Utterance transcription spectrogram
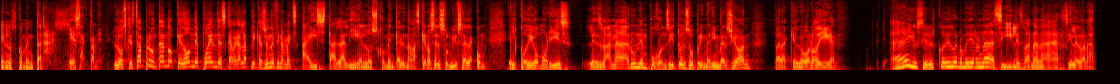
en los comentarios. Ah, exactamente. Los que están preguntando que dónde pueden descargar la aplicación de Finamex, ahí está la liga en los comentarios. Nada más que no se les olvide usar el código Moris. Les van a dar un empujoncito en su primera inversión para que luego no digan. Ay, usted el código no me dieron nada. Sí, les van a dar. Sí, les van a dar.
